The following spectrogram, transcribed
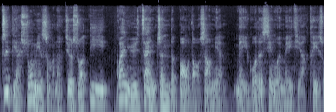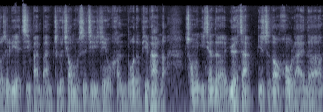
这点说明什么呢？就是说，第一，关于战争的报道上面，美国的新闻媒体啊，可以说是劣迹斑斑。这个乔姆斯基已经有很多的批判了，从以前的越战，一直到后来的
